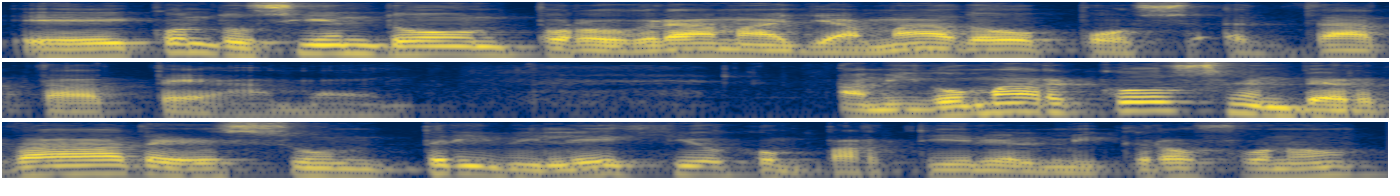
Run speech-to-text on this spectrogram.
eh, conduciendo un programa llamado Postdata Te Amo. Amigo Marcos, en verdad es un privilegio compartir el micrófono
